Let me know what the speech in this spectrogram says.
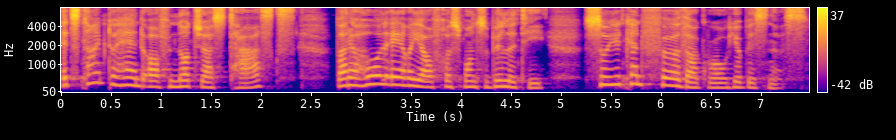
It's time to hand off not just tasks, but a whole area of responsibility so you can further grow your business.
